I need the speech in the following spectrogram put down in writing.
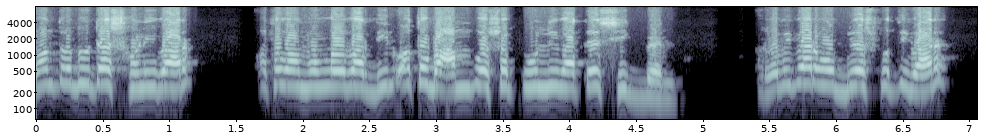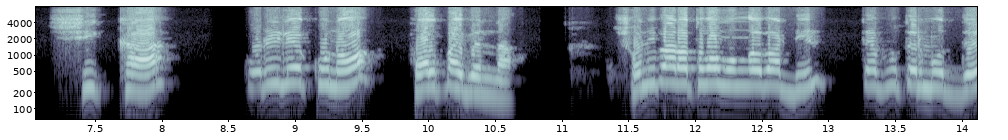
মন্ত্র দুটা শনিবার অথবা মঙ্গলবার দিন অথবা অমাবস্যা পূর্ণিমাতে শিখবেন। রবিবার ও বৃহস্পতিবার শিক্ষা করিলে কোনো ফল পাইবেন না। শনিবার অথবা মঙ্গলবার দিন তেপুতের মধ্যে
